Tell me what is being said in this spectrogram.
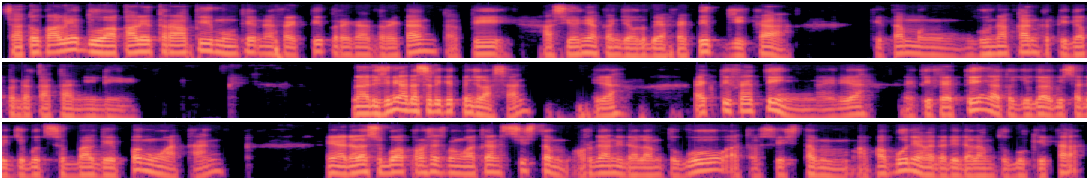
Satu kali, dua kali terapi mungkin efektif rekan-rekan, tapi hasilnya akan jauh lebih efektif jika kita menggunakan ketiga pendekatan ini. Nah, di sini ada sedikit penjelasan ya activating. Nah ini ya, activating atau juga bisa disebut sebagai penguatan. Ini adalah sebuah proses menguatkan sistem organ di dalam tubuh atau sistem apa pun yang ada di dalam tubuh kita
